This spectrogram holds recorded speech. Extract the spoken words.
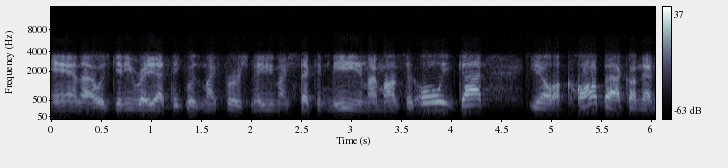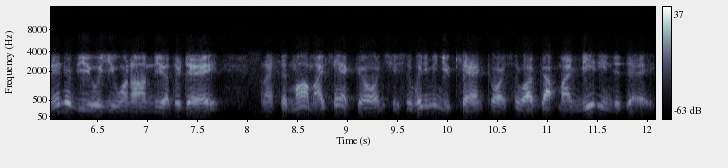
and I was getting ready. I think it was my first, maybe my second meeting. And my mom said, Oh, we've got, you know, a callback on that interview you went on the other day. And I said, Mom, I can't go. And she said, What do you mean you can't go? I said, Well, I've got my meeting today.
